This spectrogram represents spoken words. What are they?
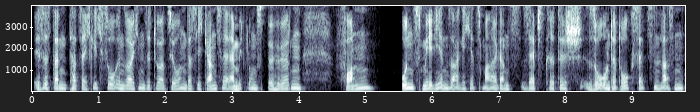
ist es dann tatsächlich so in solchen Situationen, dass sich ganze Ermittlungsbehörden von uns Medien, sage ich jetzt mal ganz selbstkritisch, so unter Druck setzen lassen,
